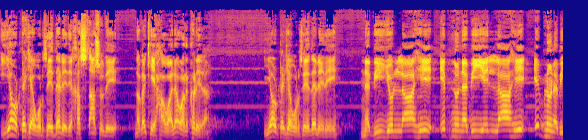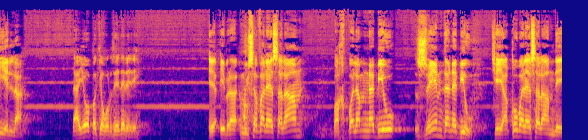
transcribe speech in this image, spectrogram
یو ټکی غورځېدلی دی ښه ستاسو دی دغه کې حواله ورکړې ده یو ټکی غورځېدلی دی نبی الله ابن نبی الله ابن نبی الله دا یو پکې غورځېدلی دی یوسف علیه السلام په خپلم نبیو زویم د نبیو چې یعقوب علیه السلام دی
